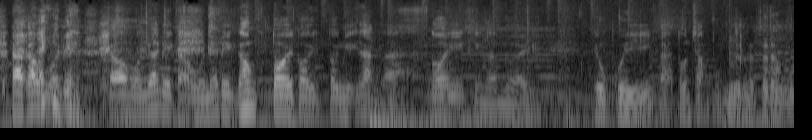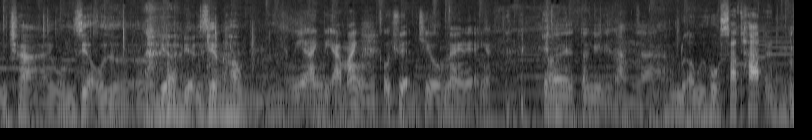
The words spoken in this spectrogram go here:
các ông muốn đi các ông muốn nước đi các ông muốn nước đi. Không tôi tôi tôi nghĩ rằng là tôi thì là người yêu quý và tôn trọng phụ nữ. Tôi đang uống trà hay uống rượu rồi ở điện điện diên hồng nữa nghĩ anh bị ám ảnh câu chuyện chiều hôm nay đấy anh ạ. Tôi tôi nghĩ rằng là không được ông ấy hồ sát hát ấy, thì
